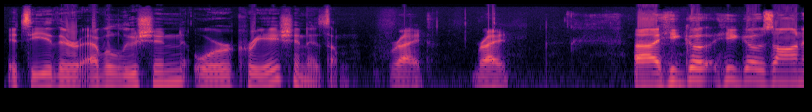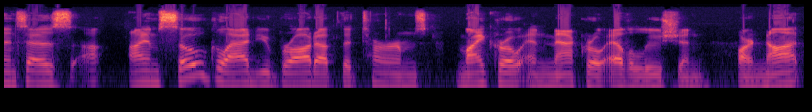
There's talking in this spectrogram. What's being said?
It's either evolution or creationism. Right, right. Uh, he go he goes on and says, "I am so glad you brought up the terms micro and macro evolution are not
